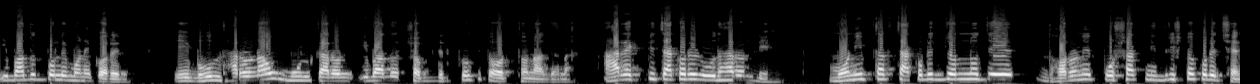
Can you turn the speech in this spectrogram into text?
ইবাদত বলে মনে করেন। এই ভুল ধারণাও মূল কারণ ইবাদত শব্দের প্রকৃত অর্থ না জানা। আর একটি চাকরের উদাহরণ নিন। মনিব তার চাকরের জন্য যে ধরনের পোশাক নির্দিষ্ট করেছেন,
